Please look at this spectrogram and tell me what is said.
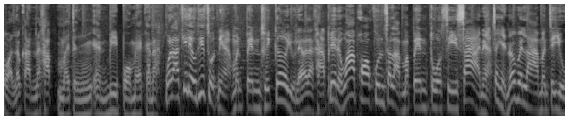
ก่อนแล้วกันนะครับหมายถึงแอนบี้โปรแม็กนะเวลาที่เร็วที่สุดเนี่ยมันเป็นทริกเกอร์อยู่แล้วแหละครับเพียงแต่ว่าพอคุณสลับมาเป็นตัวซีซ่าเนี่ยจะเห็นว่าเวลามันจะอยู่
